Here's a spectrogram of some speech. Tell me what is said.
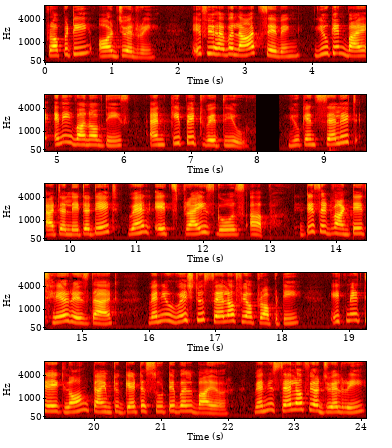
Property or jewelry. If you have a large saving, you can buy any one of these and keep it with you. You can sell it at a later date when its price goes up. Disadvantage here is that when you wish to sell off your property, it may take long time to get a suitable buyer. When you sell off your jewelry,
